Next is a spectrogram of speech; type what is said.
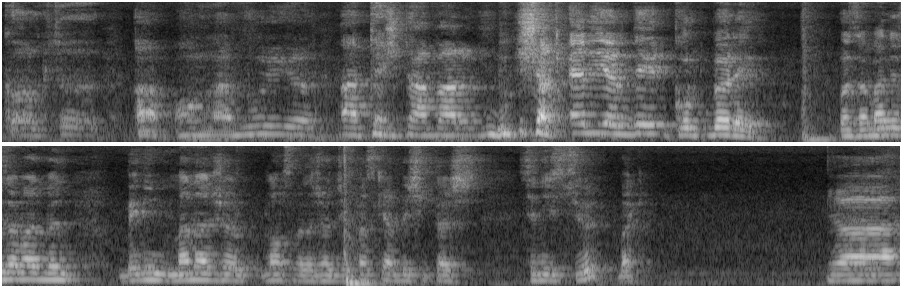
korktu. Ah, onlar vuruyor. Ateş de var. Bıçak her yerde kork böyle. O zaman ne zaman ben benim manager, lance manager diyor Pascal Beşiktaş seni istiyor. Bak. Ya.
